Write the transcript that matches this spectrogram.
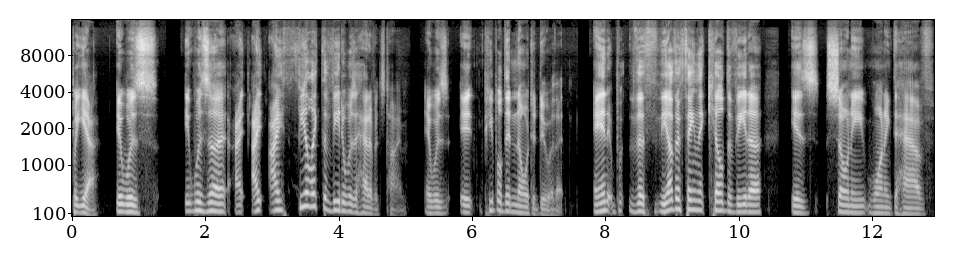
but yeah, it was it was uh, I, I I feel like the Vita was ahead of its time. It was it people didn't know what to do with it, and it, the the other thing that killed the Vita is Sony wanting to have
